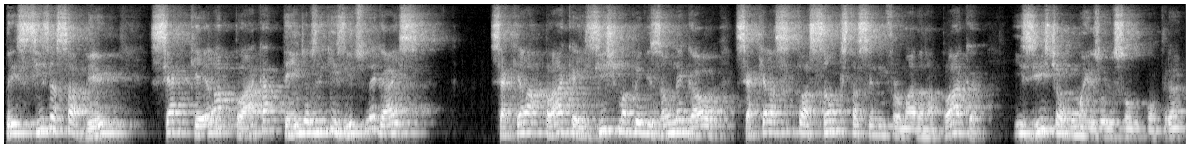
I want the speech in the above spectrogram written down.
precisa saber se aquela placa atende aos requisitos legais. Se aquela placa existe uma previsão legal, se aquela situação que está sendo informada na placa Existe alguma resolução do CONTRAN?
